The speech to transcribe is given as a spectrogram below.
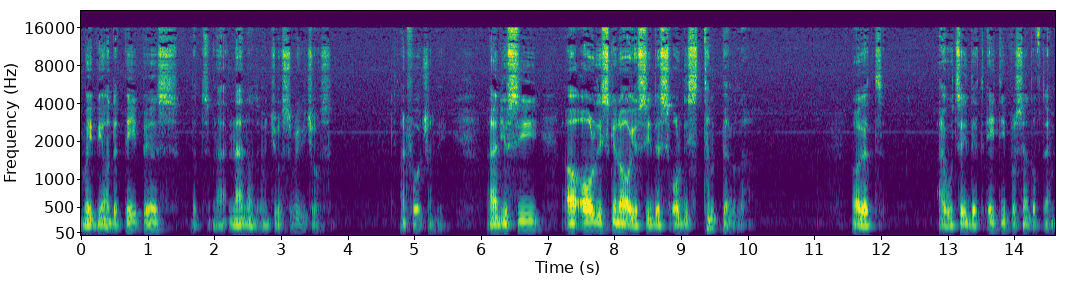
Maybe on the papers, but none of them Jews, really Jews, unfortunately. And you see uh, all this, you know, you see this all this temple. Well, that I would say that eighty percent of them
